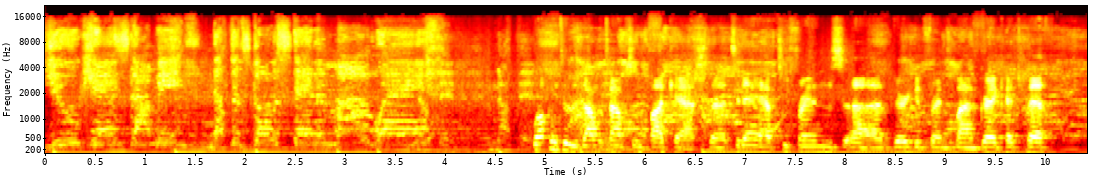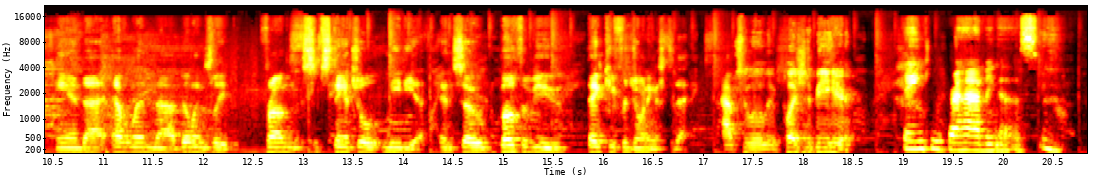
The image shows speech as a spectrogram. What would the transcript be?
You can't stop me, nothing's gonna stand in my way. Nothing, nothing. Welcome to the Donald Thompson podcast. Uh, today I have two friends, uh, very good friends of mine, Greg Hedgepeth and uh, Evelyne uh, Billingsley from Substantial Media. And so, both of you, thank you for joining us today. Absolutely. Pleasure to be here. Thank you for having us.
